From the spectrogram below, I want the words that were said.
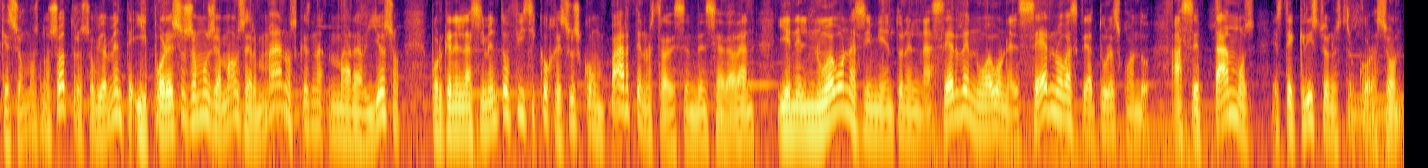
que somos nosotros, obviamente. Y por eso somos llamados hermanos, que es maravilloso, porque en el nacimiento físico Jesús comparte nuestra descendencia de Adán y en el nuevo nacimiento, en el nacer de nuevo, en el ser nuevas criaturas, cuando aceptamos este Cristo en nuestro corazón,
